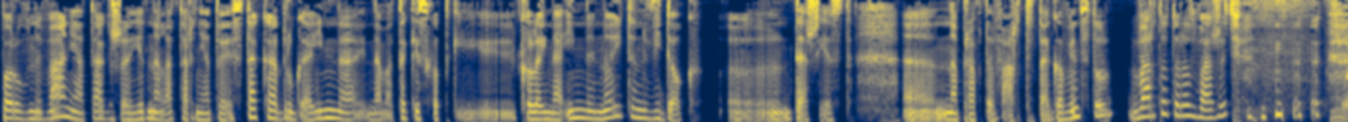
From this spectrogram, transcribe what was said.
porównywania, tak, że jedna latarnia to jest taka, druga inna, jedna ma takie schodki, kolejna inny, no i ten widok też jest y, naprawdę wart tego, więc to warto to rozważyć. No,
